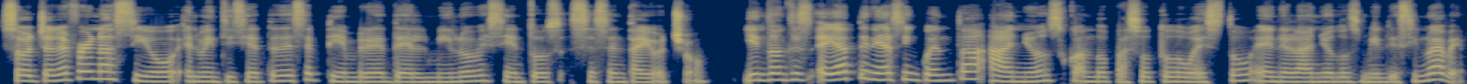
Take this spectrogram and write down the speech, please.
So Jennifer nació el 27 de septiembre del 1968. Y entonces ella tenía 50 años cuando pasó todo esto en el año 2019.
